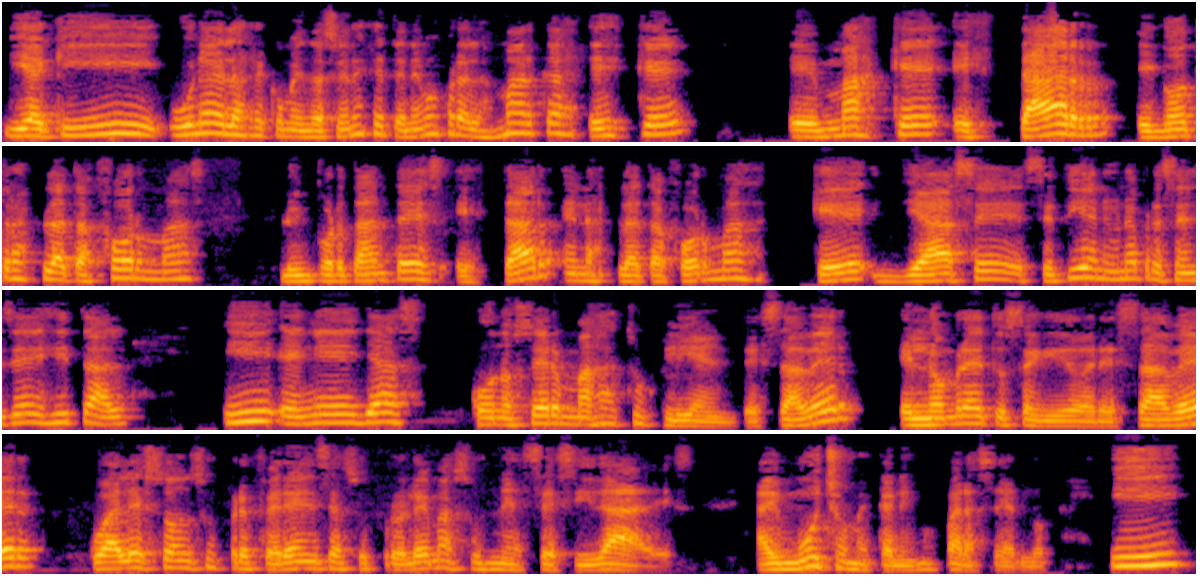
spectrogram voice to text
Y aquí una de las recomendaciones que tenemos para las marcas es que eh, más que estar en otras plataformas, lo importante es estar en las plataformas que ya se, tiene una presencia digital y en ellas conocer más a tus clientes, saber el nombre de tus seguidores, saber cuáles son sus preferencias, sus problemas, sus necesidades. Hay muchos mecanismos para hacerlo. Y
